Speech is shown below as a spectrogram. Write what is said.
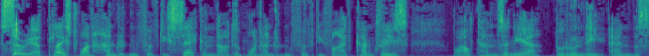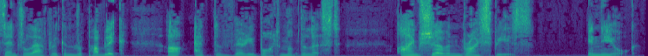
Syria placed 152nd out of 155 countries, while Tanzania, Burundi, and the Central African Republic are at the very bottom of the list. I'm Sherwin Bryce in New York.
